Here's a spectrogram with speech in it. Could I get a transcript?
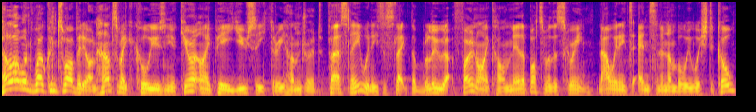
Hello and welcome to our video on how to make a call using your Current IP UC300. Firstly, we need to select the blue phone icon near the bottom of the screen. Now we need to enter the number we wish to call.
